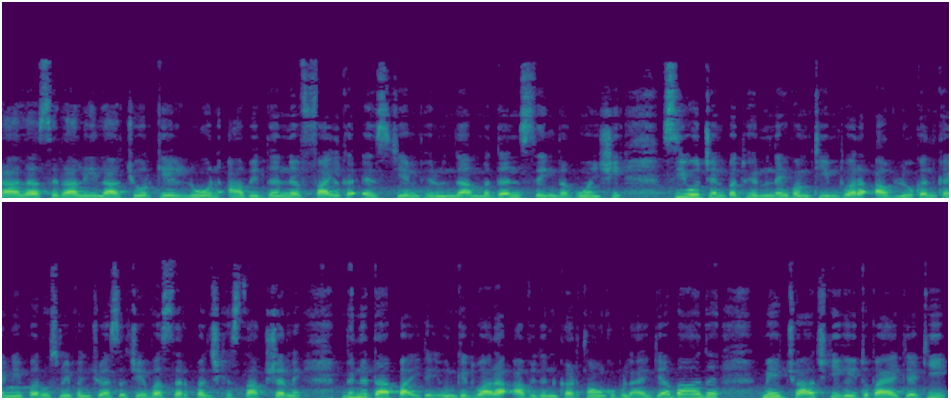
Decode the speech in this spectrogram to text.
राला, सिराली, लाचोर के लोन आवेदन, फ़ाइल का एसडीएम भिरुंदा, मदन सिंह रघुवंशी सीओ जनपद भिरुंदा एवं टीम द्वारा अवलोकन करने पर उसमें पंचायत सचिव व सरपंच के हस्ताक्षर में भिन्नता पाई गई। उनके द्वारा आवेदनकर्ताओं को बुलाया गया। बाद में जाँच की गई तो पाया गया कि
